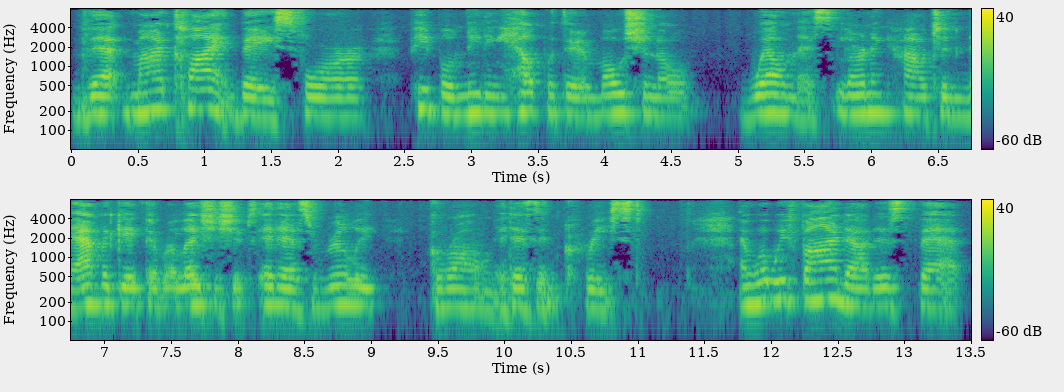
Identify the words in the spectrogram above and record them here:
that my client base for people needing help with their emotional wellness, learning how to navigate the relationships, it has really grown, it has increased. And what we find out is that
